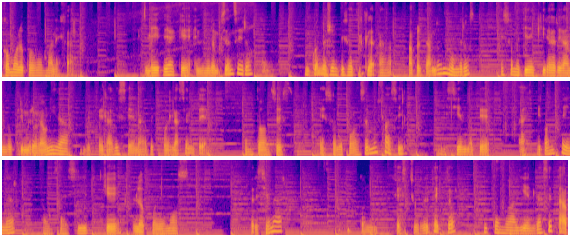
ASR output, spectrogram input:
cómo lo podemos manejar. La idea es que el número empiece en cero y cuando yo empiezo a, apretar los números eso me tiene que ir agregando primero la unidad, después la decena, después la centena entonces eso lo puedo hacer muy fácil diciendo que a este container vamos a decir que lo podemos presionar con gesture detector y cuando alguien le hace tap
